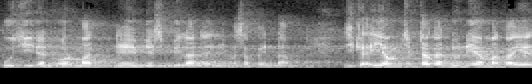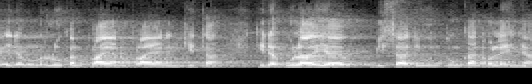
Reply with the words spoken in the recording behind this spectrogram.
puji dan hormat. Nehemia 9 ayat 5 sampai 6. Jika ia menciptakan dunia maka ia tidak memerlukan pelayanan-pelayanan kita. Tidak pula ia bisa diuntungkan olehnya.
